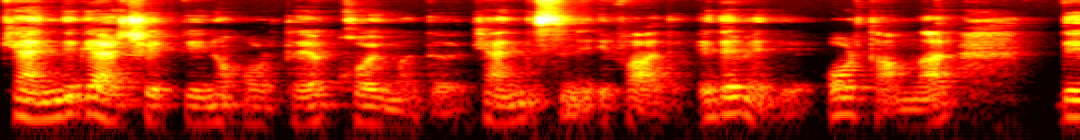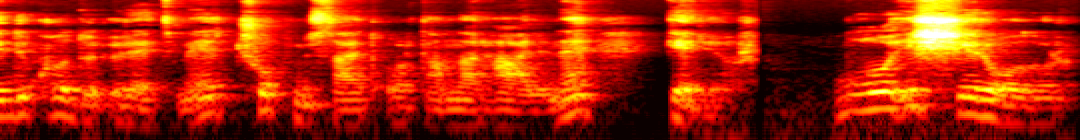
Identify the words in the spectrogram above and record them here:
kendi gerçekliğini ortaya koymadığı, kendisini ifade edemediği ortamlar dedikodu üretmeye çok müsait ortamlar haline geliyor. Bu iş yeri olur,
